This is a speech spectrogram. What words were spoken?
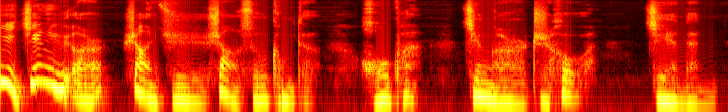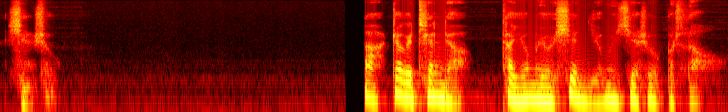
一经于耳，上具上述功德，何况经耳之后啊，皆能信受。啊，这个听了，他有没有信，有没有接受，不知道。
